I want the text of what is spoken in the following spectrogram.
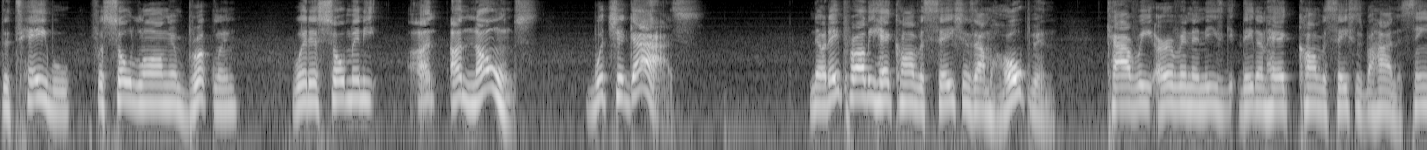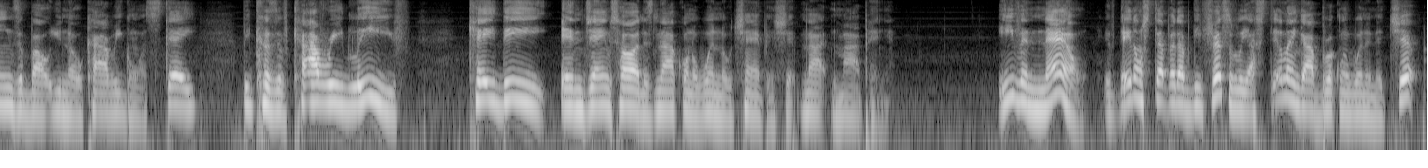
the table for so long in Brooklyn where there's so many un- unknowns with your guys. Now they probably had conversations. I'm hoping Kyrie Irving and these they done had conversations behind the scenes about you know Kyrie going to stay because if Kyrie leave, KD and James Harden is not going to win no championship. Not in my opinion. Even now, if they don't step it up defensively, I still ain't got Brooklyn winning the chip.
